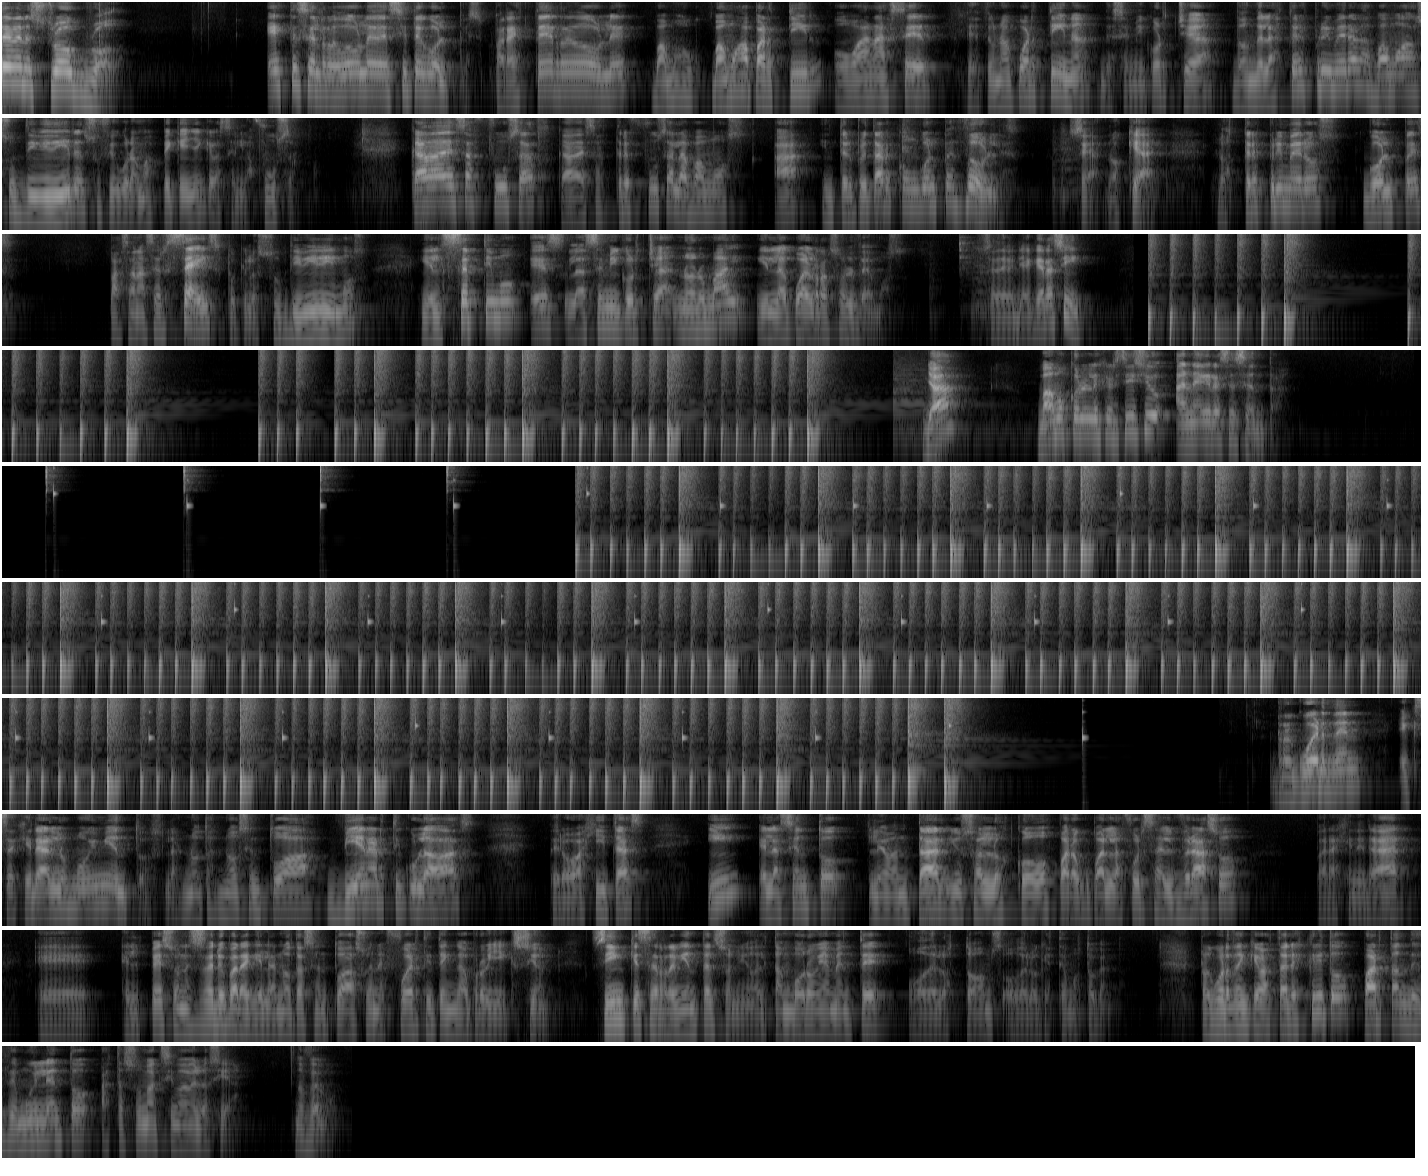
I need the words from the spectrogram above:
Seven Stroke Roll. Este es el redoble de 7 golpes. Para este redoble vamos, vamos a partir o van a hacer desde una cuartina de semicorchea, donde las tres primeras las vamos a subdividir en su figura más pequeña que va a ser la fusa. Cada de esas fusas, cada de esas tres fusas las vamos a interpretar con golpes dobles. O sea, nos quedan los tres primeros golpes pasan a ser seis porque los subdividimos y el séptimo es la semicorchea normal y en la cual resolvemos. Se debería quedar así. ¿Ya? Vamos con el ejercicio a negra 60. Recuerden exagerar los movimientos, las notas no acentuadas, bien articuladas, pero bajitas, y el acento levantar y usar los codos para ocupar la fuerza del brazo para generar eh, el peso necesario para que la nota acentuada suene fuerte y tenga proyección, sin que se reviente el sonido del tambor obviamente, o de los toms o de lo que estemos tocando. Recuerden que va a estar escrito, partan desde muy lento hasta su máxima velocidad. Nos vemos.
